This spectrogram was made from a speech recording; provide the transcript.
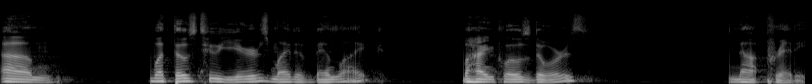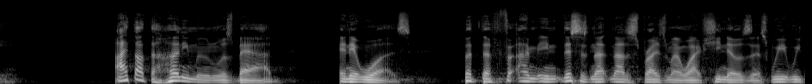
um, what those two years might have been like behind closed doors? Not pretty. I thought the honeymoon was bad, and it was. But the, I mean, this is not, not a surprise to my wife. She knows this. We, we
